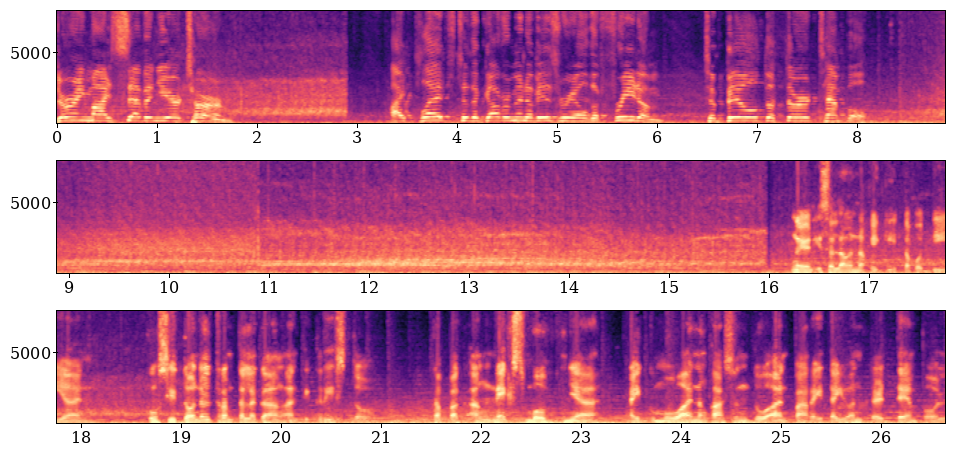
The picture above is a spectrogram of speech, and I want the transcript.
during my seven year term, I pledge to the government of Israel the freedom to build the third temple. Ngayon, isa lang ang nakikita ko diyan. Kung si Donald Trump talaga ang Antikristo, kapag ang next move niya ay gumawa ng kasunduan para itayo ang third temple,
